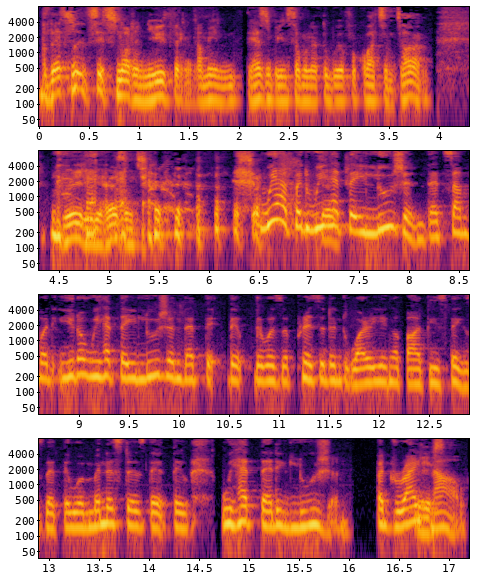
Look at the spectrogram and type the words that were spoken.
But that's it's, it's not a new thing. I mean, there hasn't been someone at the wheel for quite some time. Really, it hasn't. so, yeah, but we had the illusion that somebody, you know, we had the illusion that the, the, there was a president worrying about these things, that there were ministers, that they, we had that illusion. But right yes. now,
